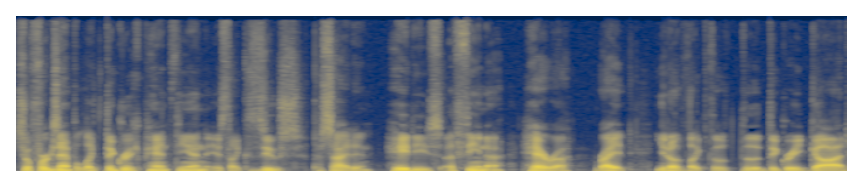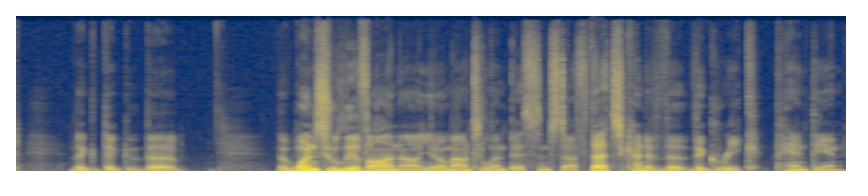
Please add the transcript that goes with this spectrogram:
so for example, like the Greek pantheon is like Zeus, Poseidon, Hades, Athena, Hera, right? You know, like the the, the Greek god, the the the the ones who live on uh, you know Mount Olympus and stuff. That's kind of the the Greek pantheon.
